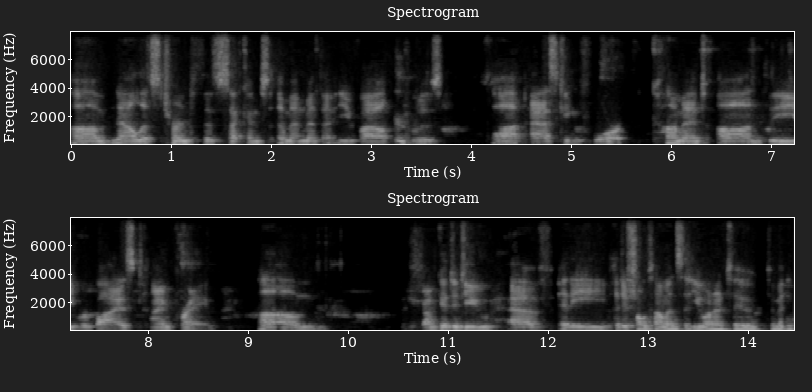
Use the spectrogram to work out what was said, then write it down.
Um, now let's turn to the second amendment that you filed, which was uh, asking for comment on the revised timeframe. Um, Trumka, did you have any additional comments that you wanted to, to make?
